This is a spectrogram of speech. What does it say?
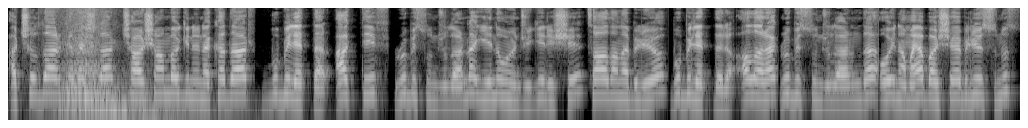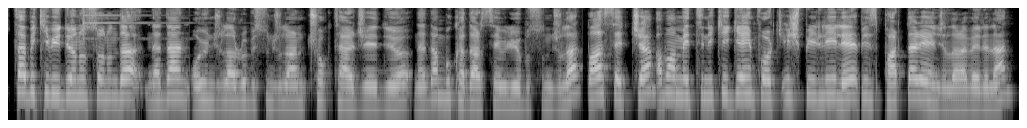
açıldı arkadaşlar. Çarşamba gününe kadar bu biletler aktif. Ruby sunucularına yeni oyuncu girişi sağlanabiliyor. Bu biletleri alarak Ruby sunucularında oynamaya başlayabiliyorsunuz. Tabii ki videonun sonunda neden oyuncular Ruby sunucularını çok tercih ediyor? Neden bu kadar seviliyor bu sunucular? Bahsedeceğim ama Metin 2 Gameforge işbirliğiyle biz partner yayıncılara verilen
